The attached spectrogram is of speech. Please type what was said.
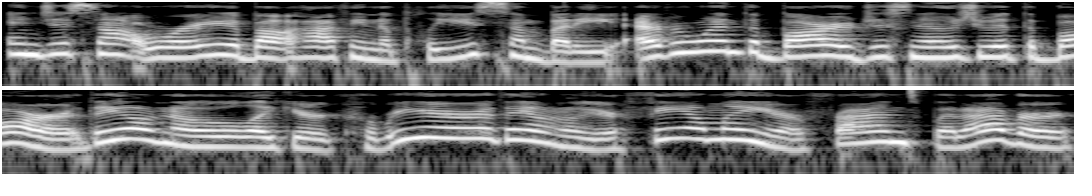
and just not worry about having to please somebody. Everyone at the bar just knows you at the bar. They don't know like your career, they don't know your family, your friends, whatever.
